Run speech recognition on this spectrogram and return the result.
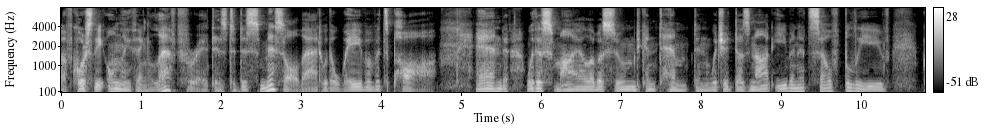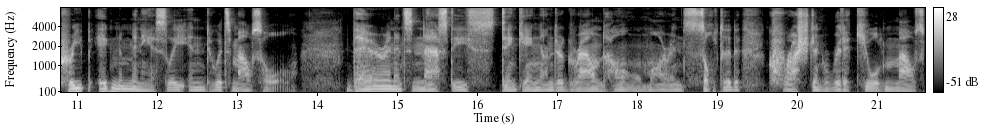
Of course, the only thing left for it is to dismiss all that with a wave of its paw, and with a smile of assumed contempt in which it does not even itself believe, creep ignominiously into its mouse hole there in its nasty, stinking underground home, our insulted, crushed, and ridiculed mouse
